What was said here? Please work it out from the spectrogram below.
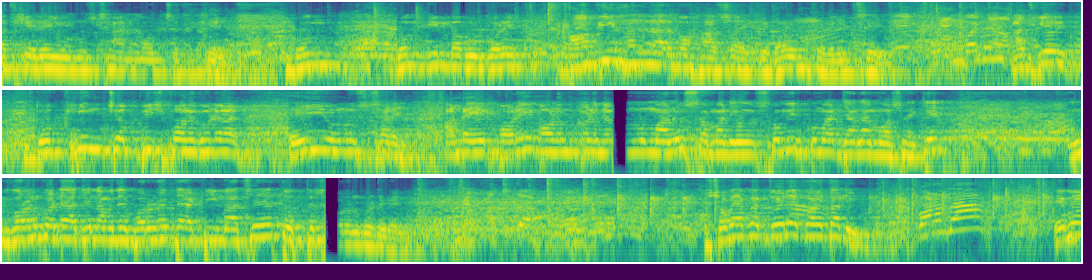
আজকের এই অনুষ্ঠান মঞ্চ থেকে। বঙ্কিমবাবুর পরে আবি হাল্লার মহাশয়কে বরণ করে নিচ্ছে। আজকের দক্ষিণ চব্বিশ পরগনার এই অনুষ্ঠানে আমরা এরপরেই বরণ করে দেব মানুষ সম্মানীয় সমীর কুমার জানা মহাশয়কে। আমি বরণ করে দেওয়ার জন্য আমাদের বরণের যারা টিম আছে তথ্য বরণ করে দেবেন। সবাই একবার জোরে করতালি এবং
